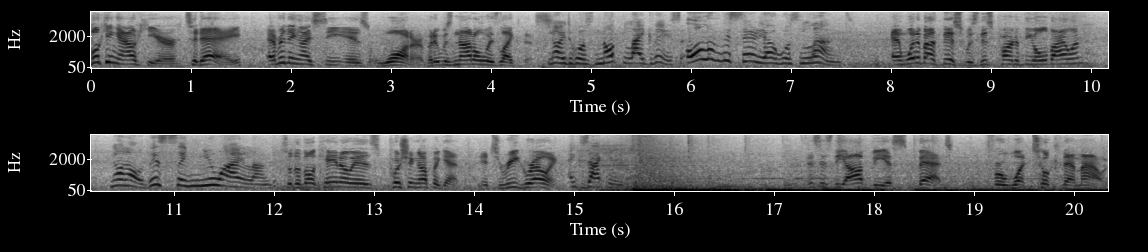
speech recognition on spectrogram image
looking out here today, everything I see is water, but it was not always like this. No, it was not like this. All of this area was land. And what about this? Was this part of the old island? No, no, this is a new island. So the volcano is pushing up again. It's regrowing. Exactly. This is the obvious bet for what took them out.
